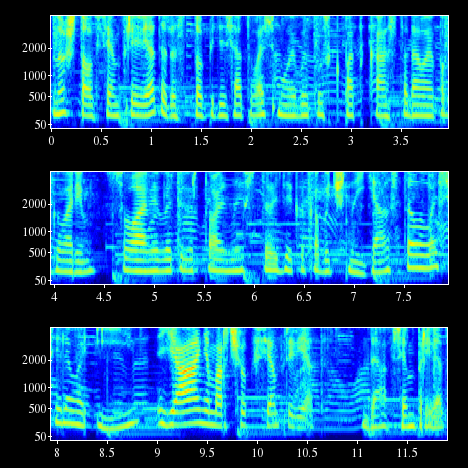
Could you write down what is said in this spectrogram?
Ну что, всем привет, это 158 выпуск подкаста «Давай поговорим». С вами в этой виртуальной студии, как обычно, я, Стелла Васильева, и... Я, Аня Марчук, всем привет. Да, всем привет.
